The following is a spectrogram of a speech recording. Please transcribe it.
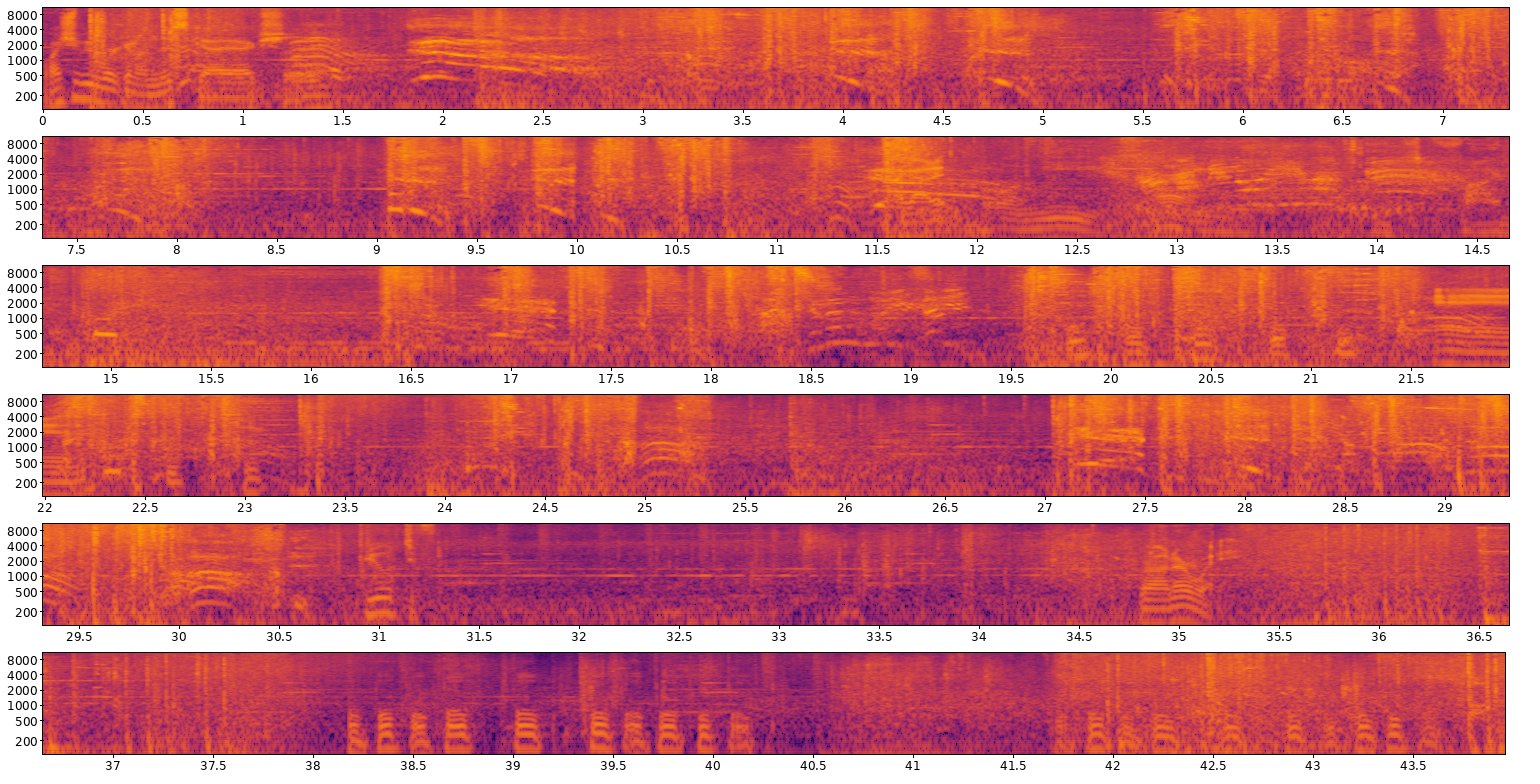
Why should we be working on this guy, actually.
